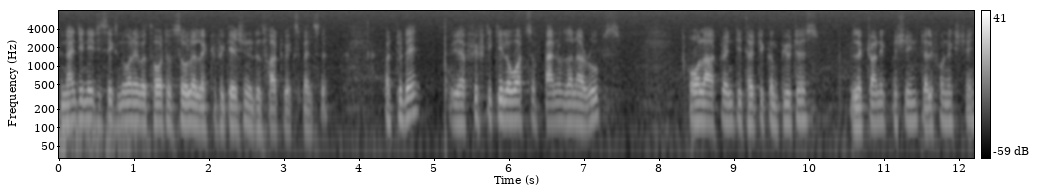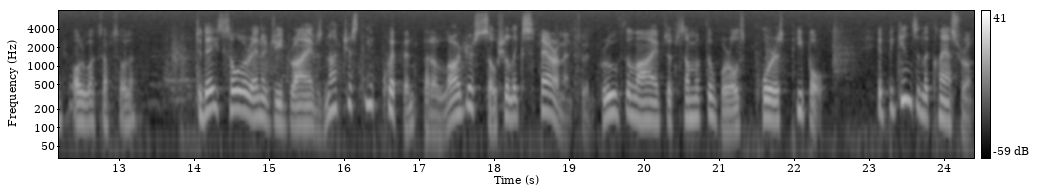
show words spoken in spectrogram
In 1986, no one ever thought of solar electrification. It was far too expensive. But today, we have 50 kilowatts of panels on our roofs. All our 20, 30 computers, electronic machine, telephone exchange, all works off solar. Today, solar energy drives not just the equipment, but a larger social experiment to improve the lives of some of the world's poorest people. It begins in the classroom,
